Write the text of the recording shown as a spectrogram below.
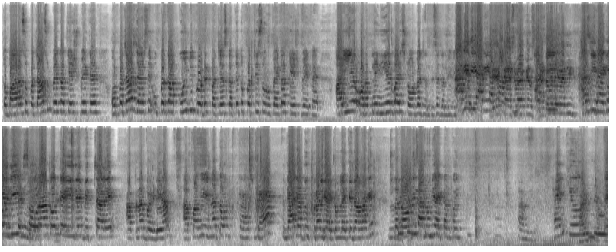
तो बारह सौ पचास रुपए का कैशबैक है और पचास हजार से ऊपर का आप कोई भी प्रोडक्ट परचेज करते हैं तो पच्चीस सौ रुपए का कैशबैक है आइए और अपने नियर बाय स्टोर पे जल्दी से जल्दी visit ਆਗੇ ਜੀ ਆਗੇ ਇਹ ਆਪਾਂ ਕੈਸ਼ਬੈਕ ਇੰਸਟੈਂਟ ਅਸੀਂ- ਮਿਲੇਗਾ ਜੀ ਅਸੀਂ ਹੈਗੇ ਆ ਜੀ 16 ਤੋਂ 23 ਦੇ ਵਿੱਚ ਵਾਲੇ ਆਪਣਾ ਬਰਥਡੇ ਆ ਆਪਾਂ ਵੀ ਇਹਨਾਂ ਤੋਂ ਕੈਸ਼ਬੈਕ 50000 ਤੋਂ ਉੱਪਰ ਵਾਲੀ ਆਈਟਮ ਲੈ ਕੇ ਜਾਵਾਂਗੇ ਬਤਾਓ ਜੀ ਸਾਨੂੰ ਵੀ ਆਈਟਮ ਕੋਈ thank you Thank you. ਤੇ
